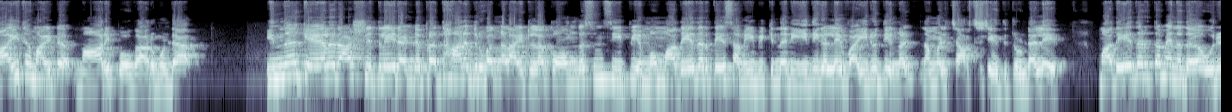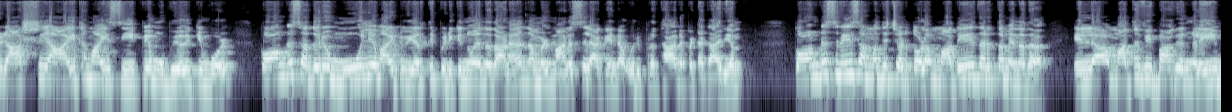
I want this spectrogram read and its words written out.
ആയുധമായിട്ട് മാറിപ്പോകാറുമുണ്ട്. ഇന്ന് കേരള രാഷ്ട്രീയത്തിലെ രണ്ട് പ്രധാന ധ്രുവങ്ങളായിട്ടുള്ള കോൺഗ്രസും സി പി എമ്മും മതേതരത്തെ സമീപിക്കുന്ന രീതികളിലെ വൈരുദ്ധ്യങ്ങൾ നമ്മൾ ചർച്ച ചെയ്തിട്ടുണ്ട് അല്ലെ? മതേതരത്വം എന്നത് ഒരു രാഷ്ട്രീയ ആയുധമായി സി പി എം ഉപയോഗിക്കുമ്പോൾ കോൺഗ്രസ് അതൊരു മൂല്യമായിട്ട് ഉയർത്തിപ്പിടിക്കുന്നു എന്നതാണ് നമ്മൾ മനസ്സിലാക്കേണ്ട ഒരു പ്രധാനപ്പെട്ട കാര്യം. കോൺഗ്രസിനെ സംബന്ധിച്ചിടത്തോളം മതേതരത്വം എന്നത് എല്ലാ മതവിഭാഗങ്ങളെയും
